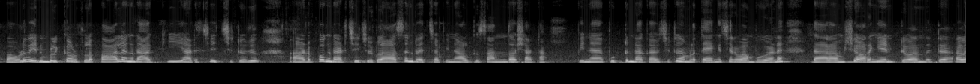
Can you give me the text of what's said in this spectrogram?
അപ്പോൾ അവൾ വരുമ്പോഴേക്കും അവൾക്കുള്ള പാൽ അങ്ങോട്ട് ആക്കി അടച്ച് വെച്ചിട്ടൊരു അടപ്പ് അങ്ങോട്ട് അടച്ച് വെച്ചൊരു ഗ്ലാസ് അങ്ങോട്ട് വെച്ചാൽ പിന്നെ ആൾക്ക് സന്തോഷാട്ടാ പിന്നെ പുട്ടുണ്ടാക്കാൻ വെച്ചിട്ട് നമ്മൾ തേങ്ങ ചിരവാൻ പോവുകയാണ് ധാരാംശം ഉറങ്ങി എണിട്ട് വന്നിട്ട് ആൾ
